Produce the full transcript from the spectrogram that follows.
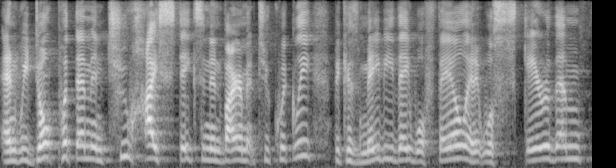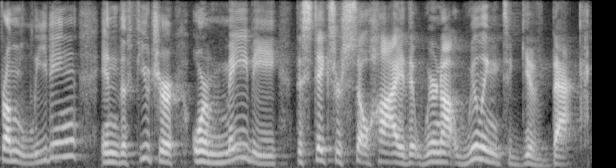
and we don't put them in too high stakes an environment too quickly because maybe they will fail and it will scare them from leading in the future. Or maybe the stakes are so high that we're not willing to give back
